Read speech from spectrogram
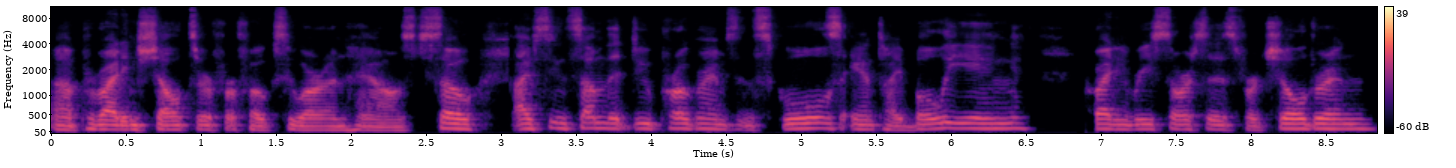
uh, providing shelter for folks who are unhoused. So I've seen some that do programs in schools, anti bullying, providing resources for children.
